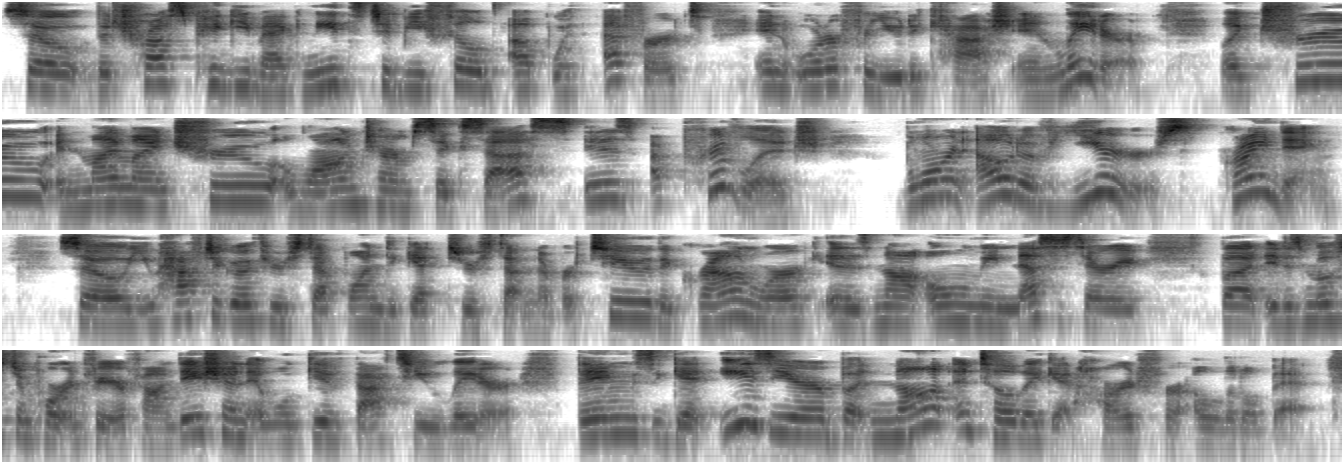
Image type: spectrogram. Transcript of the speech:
So the trust piggy bank needs to be filled up with effort in order for you to cash in later. Like true, in my mind, true long-term success is a privilege born out of years grinding. So you have to go through step one to get through step number two. The groundwork is not only necessary, but it is most important for your foundation. It will give back to you later. Things get easier, but not until they get hard for a little bit.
